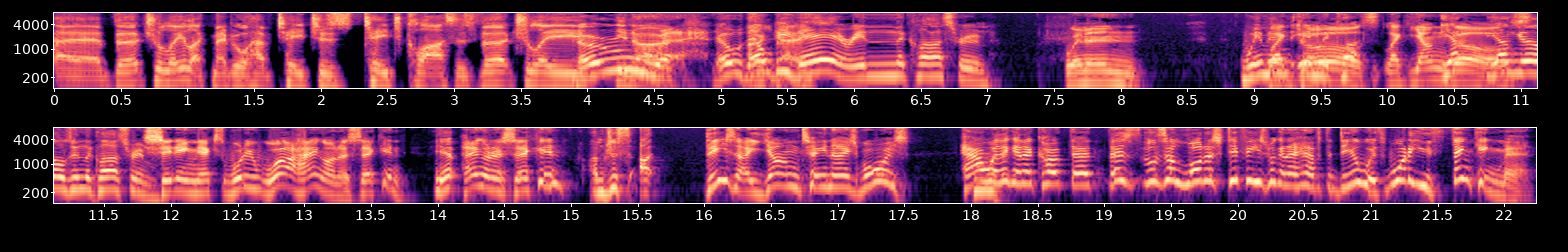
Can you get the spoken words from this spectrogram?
uh, virtually? Like maybe we'll have teachers teach classes virtually. No, you know, no, they'll be there in the classroom. Women, Women like in the girls, class, like young yep, girls. young girls in the classroom. Sitting next. What do you. What? Hang on a second. Yep. Hang on a second. I'm just. I, These are young teenage boys. How are they going to cope? That there's there's a lot of stiffies we're going to have to deal with. What are you thinking, man?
